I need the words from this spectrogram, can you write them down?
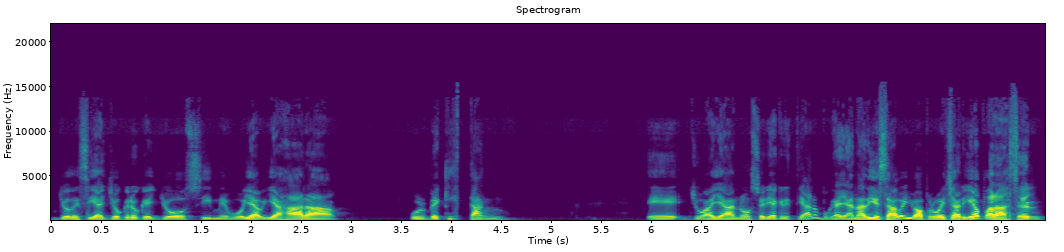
yo decía, yo creo que yo si me voy a viajar a Uzbekistán, eh, yo allá no sería cristiano, porque allá nadie sabe, yo aprovecharía para hacer...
